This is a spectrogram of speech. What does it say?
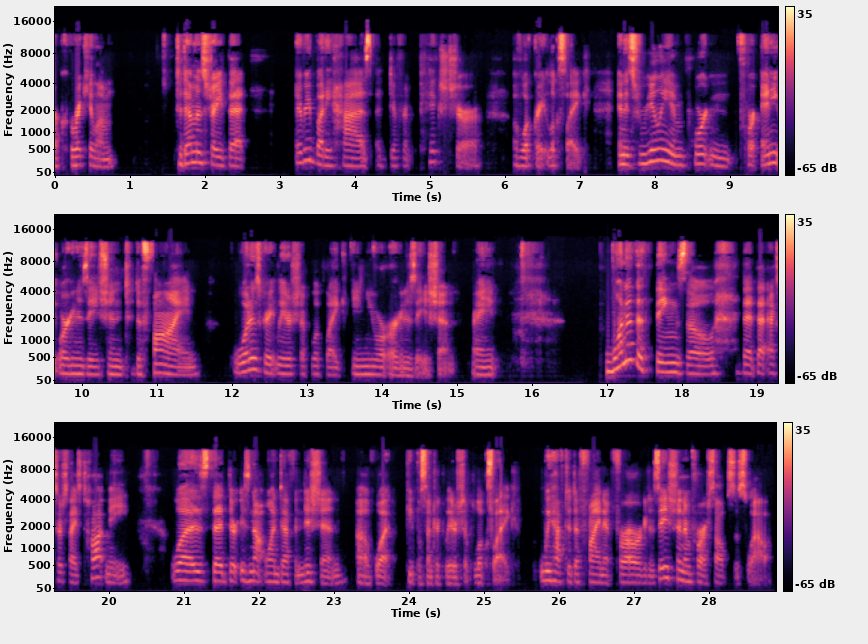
our curriculum to demonstrate that everybody has a different picture of what great looks like. And it's really important for any organization to define what does great leadership look like in your organization right? One of the things though that that exercise taught me was that there is not one definition of what people centric leadership looks like. We have to define it for our organization and for ourselves as well.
